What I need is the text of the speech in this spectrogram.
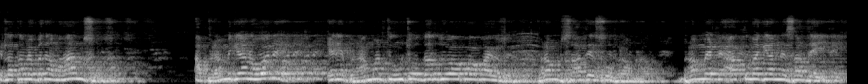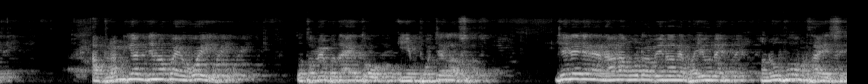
એટલે તમે બધા મહાન છો. આ ભ્રમ જ્ઞાન હોય ને, એને બ્રાહ્મણથી ઊંચો દરજ્જો આપવામાં આવ્યો છે. ભ્રમ સાથે શું બ્રાહ્મણ બ્રહ્મ એટલે આત્મજ્ઞાનને સાથે આ ભ્રમજ્ઞાન જેના પાસે હોય, તો તમે બધા એ તો અહીંયા પહોંચેલા છો. જેને જેને નાના મોટા બહેનાને ભાઈઓને અનુભવ થાય છે,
